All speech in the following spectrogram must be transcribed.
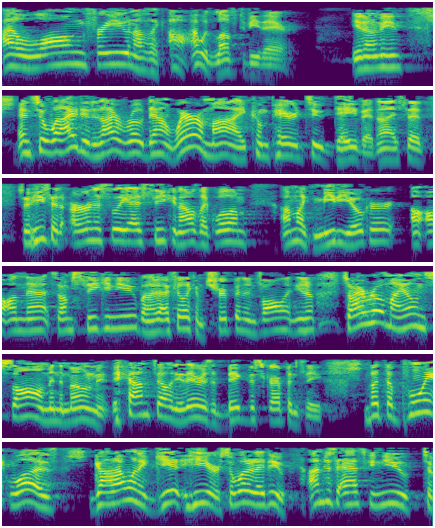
I long for you, and I was like, oh, I would love to be there. You know what I mean? And so what I did is I wrote down, where am I compared to David? And I said, so he said, earnestly I seek, and I was like, well, I'm, I'm like mediocre on that, so I'm seeking you, but I feel like I'm tripping and falling, you know? So I wrote my own psalm in the moment. I'm telling you, there is a big discrepancy. But the point was, God, I want to get here. So what did I do? I'm just asking you to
